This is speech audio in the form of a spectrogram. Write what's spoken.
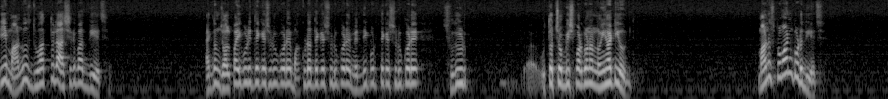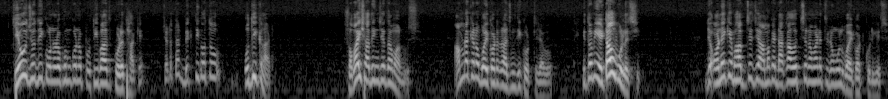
এই মানুষ দুহাত তুলে আশীর্বাদ দিয়েছে। একদম জলপাইগুড়ি থেকে শুরু করে বাঁকুড়া থেকে শুরু করে মেদিনীপুর থেকে শুরু করে সুদূর, উত্তর চব্বিশ পরগনা, নৈহাটি অবধি। মানুষ প্রমাণ করে দিয়েছে। কেউ যদি কোনো রকম কোনো প্রতিবাদ করে থাকে, সেটা তার ব্যক্তিগত অধিকার। সবাই স্বাধীন চেতা মানুষ। আমরা কেন বয়কটের রাজনীতি করতে যাব? কিন্তু আমি এটাও বলেছি যে অনেকে ভাবছে যে আমাকে ডাকা হচ্ছে না মানে তৃণমূল বয়কট করিয়েছে।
